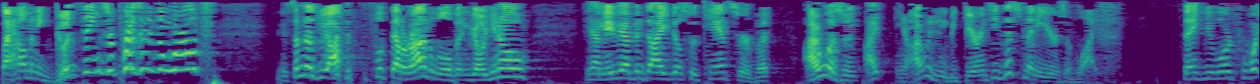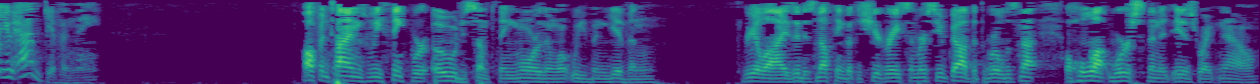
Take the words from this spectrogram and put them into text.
by how many good things are present in the world? Sometimes we ought to flip that around a little bit and go, you know, yeah, maybe I've been diagnosed with cancer, but I wasn't, I, you know, I wouldn't be guaranteed this many years of life. Thank you, Lord, for what you have given me. Oftentimes we think we're owed something more than what we've been given. Realize it is nothing but the sheer grace and mercy of God that the world is not a whole lot worse than it is right now.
